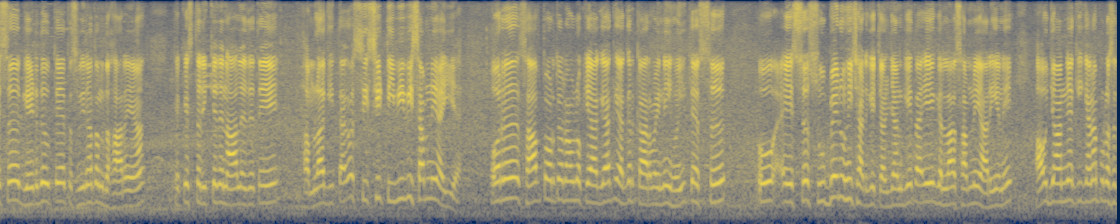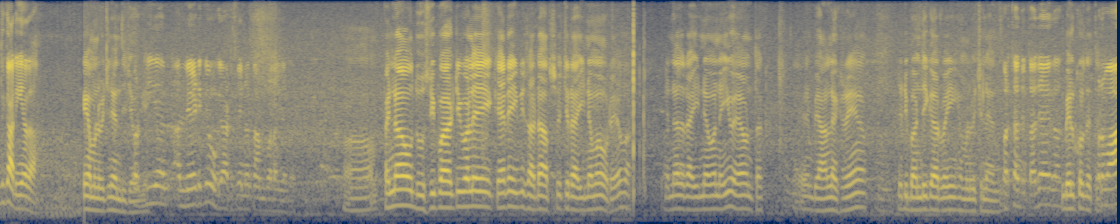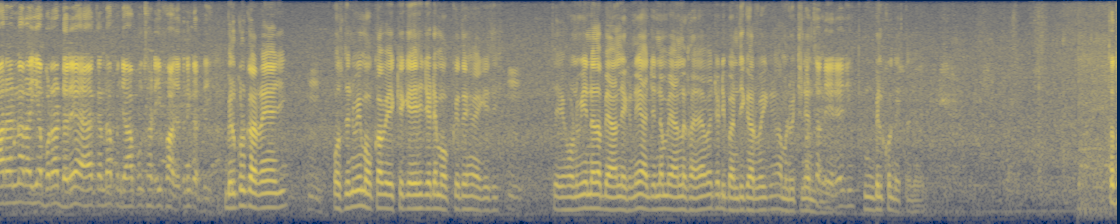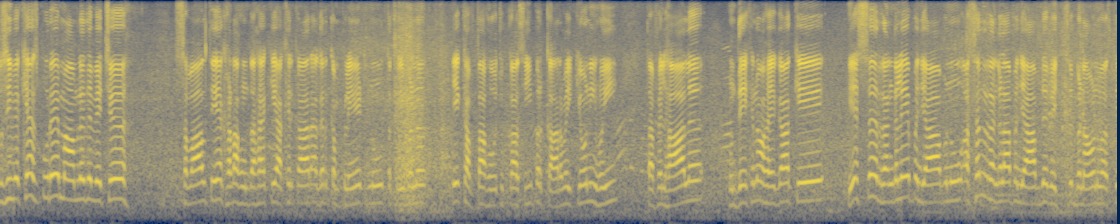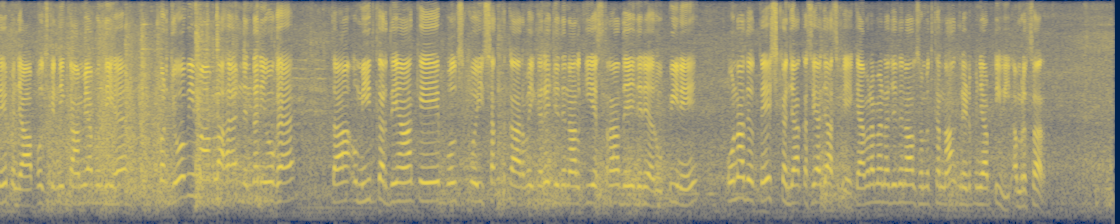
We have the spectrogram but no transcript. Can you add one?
ਇਸ ਗੇਟ ਦੇ ਉੱਤੇ ਇਹ ਤਸਵੀਰਾਂ ਤੁਹਾਨੂੰ ਦਿਖਾ ਰਹੇ ਹਾਂ ਕਿ ਕਿਸ ਤਰੀਕੇ ਦੇ ਨਾਲ ਇਹਦੇ ਤੇ ਹਮਲਾ ਕੀਤਾ ਗਿਆ। ਸੀਸੀਟੀਵੀ ਵੀ ਸਾਹਮਣੇ ਆਈ ਹੈ। ਔਰ ਸਾਫ਼ ਤੌਰ ਤੇ ਉਹਨਾਂ ਵੱਲੋਂ ਕਿਹਾ ਗਿਆ ਕਿ ਅਗਰ ਕਾਰਵਾਈ ਨਹੀਂ ਹੋਈ ਤੇ ਇਸ ਉਹ ਇਸ ਸੂਬੇ ਨੂੰ ਹੀ ਛੱਡ ਕੇ ਚੱਲ ਜਾਣਗੇ ਤਾਂ ਇਹ ਗੱਲਾਂ ਸਾਹਮਣੇ ਆ ਰਹੀਆਂ ਨੇ। ਆਓ ਜਾਣਦੇ ਹਾਂ ਕੀ ਕਹਿਣਾ ਪੁਲਿਸ ਅਧਿਕਾਰੀਆਂ ਦਾ। ਅਮਲ ਵਿੱਚ ਲਿਆਂਦੀ ਜਾਊਗੀ। ਕੀ ਲੇਟ ਕਿਉਂ ਹੋ ਗਿਆ 8 ਦਿਨ ਕੰਮ ਬੜਾ ਜ਼ਿਆਦਾ? ਪਹਿਲਾਂ ਉਹ ਦੂਸਰੀ ਪਾਰਟੀ ਵਾਲੇ ਕਹਿ ਰਹੇ ਸੀ ਵੀ ਸਾਡਾ ਆਪਸ ਵਿੱਚ ਰਾਜੀਨਾਮਾ ਹੋ ਰਿਹਾ ਵਾ। ਇਹਨਾਂ ਦਾ ਰਾਜੀਨਾਮਾ ਨਹੀਂ ਹੋਇਆ ਹੁਣ ਤੱਕ। ਇਹ ਬਿਆਨ ਲਿਖ ਰਹੇ ਆ ਜਿਹੜੀ ਬਣਦੀ ਕਾਰਵਾਈ ਅਮਲ ਵਿੱਚ ਲੈਣ ਦੀ। ਪਰਚਾ ਦਿੱਤਾ ਜਾਏਗਾ? ਬਿਲਕੁਲ ਦਿੱਤਾ। ਪਰਿਵਾਰ ਐਨਆਰਆਈ ਆ ਬੜਾ ਡਰਿਆ ਹੈ ਕਹਿੰਦਾ ਪੰਜਾਬ ਪੁਲਿਸ ਸਾਡੀ ਹਿਫਾਜ਼ਤ ਨਹੀਂ ਕਰਦੀ। ਬਿਲਕੁਲ ਕਰ ਰਹੇ ਆ ਜੀ। ਉਸ ਦਿਨ ਵੀ ਮੌਕਾ ਵੇਖ ਕੇ ਗਏ ਸੀ ਜਿਹੜੇ ਮੌਕੇ ਤੇ ਹੈਗੇ ਸੀ। ਤੇ ਹੁਣ ਵੀ ਇਹਨਾਂ ਦਾ ਬਿਆਨ ਲਿਖਣੇ ਆ ਅੱਜ ਇਹਨਾਂ ਬਿਆਨ ਲਿਖਾਇਆ ਵਾ ਜਿਹੜੀ ਬਣਦੀ ਕਾਰਵਾਈ ਅਮਲ ਵਿੱਚ ਲਿਆਂਦੀ ਦੇ ਰਹੇ ਜੀ। ਬਿਲਕੁਲ ਦਿੱਤਾ ਜਾਊਗਾ ਤਾਂ ਤੁਸੀਂ ਵੇਖਿਆ ਇਸ ਪੂਰੇ ਮਾਮਲੇ ਦੇ ਵਿੱਚ ਸਵਾਲ ਤੇ ਇਹ ਖੜਾ ਹੁੰਦਾ ਹੈ ਕਿ ਆਖਿਰਕਾਰ ਅਗਰ ਕੰਪਲੇਂਟ ਨੂੰ ਤਕਰੀਬਨ ਇੱਕ ਹਫਤਾ ਹੋ ਚੁੱਕਾ ਸੀ ਪਰ ਕਾਰਵਾਈ ਕਿਉਂ ਨਹੀਂ ਹੋਈ? ਤਾਂ ਫਿਲਹਾਲ ਹੁਣ ਦੇਖਣਾ ਹੋਏਗਾ ਕਿ ਇਸ ਰੰਗਲੇ ਪੰਜਾਬ ਨੂੰ ਅਸਲ ਰੰਗਲਾ ਪੰਜਾਬ ਦੇ ਵਿੱਚ ਬਣਾਉਣ ਵਾਸਤੇ ਪੰਜਾਬ ਪੁਲਿਸ ਕਿੰਨੀ ਕਾਮਯਾਬ ਹੁੰਦੀ ਹੈ। ਪਰ ਜੋ ਵੀ ਮਾਮਲਾ ਹੈ, ਨਿੰਦਣਯੋਗ ਹੈ, ਤਾਂ ਉਮੀਦ ਕਰਦੇ ਹਾਂ ਕਿ ਪੁਲਿਸ ਕੋਈ ਸਖਤ ਕਾਰਵਾਈ ਕਰੇ, ਜਿਹਦੇ ਨਾਲ ਕਿ ਇਸ ਤਰ੍ਹਾਂ ਦੇ ਜਿਹੜੇ ਆਰੋਪੀ ਨੇ, ਉਹਨਾਂ ਦੇ ਉੱਤੇ ਸ਼ਿਕੰਜਾ ਕੱਸਿਆ ਜਾ ਸਕੇ। ਕੈਮਰਾਮੈਨ ਅਜੇ ਦੇ ਨਾਲ ਸੁਮਿਤ ਖੰਨਾ, ਗ੍ਰੇਟ ਪੰਜਾਬ ਟੀਵੀ, ਅੰਮ੍ਰਿਤਸਰ।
